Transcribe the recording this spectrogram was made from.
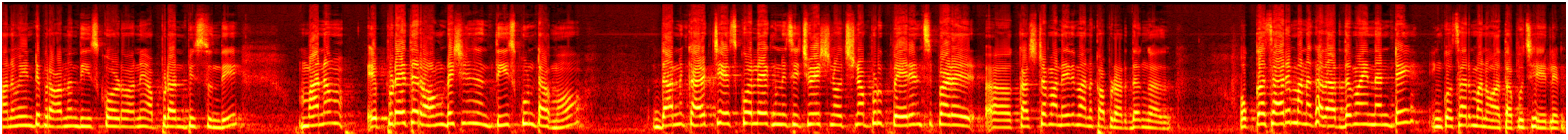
మనం ఏంటి ప్రాణం తీసుకోవడం అని అప్పుడు అనిపిస్తుంది. మనం ఎప్పుడైతే రాంగ్ డెసిషన్ తీసుకుంటామో దాన్ని కరెక్ట్ చేసుకోలేని సిచ్యువేషన్ వచ్చినప్పుడు పేరెంట్స్ పడే కష్టం అనేది మనకు అప్పుడు అర్థం కాదు. ఒక్కసారి మనకు అది అర్థమైందంటే ఇంకోసారి మనం ఆ తప్పు చేయలేం.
